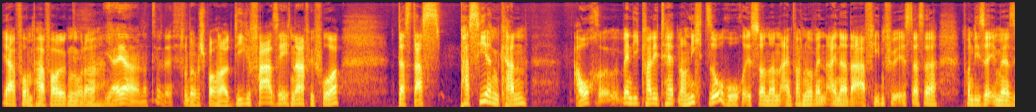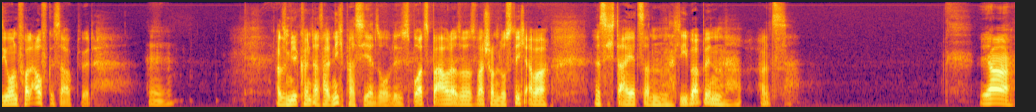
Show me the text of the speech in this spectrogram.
ja vor ein paar Folgen oder ja, ja, natürlich. drüber besprochen. Also die Gefahr sehe ich nach wie vor, dass das passieren kann, auch äh, wenn die Qualität noch nicht so hoch ist, sondern einfach nur, wenn einer da affin für ist, dass er von dieser Immersion voll aufgesaugt wird. Mhm. Also mir könnte das halt nicht passieren. So die Sportsbar oder so, das war schon lustig, aber dass ich da jetzt dann lieber bin als ja,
